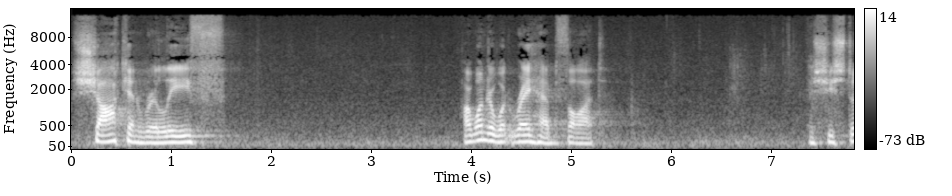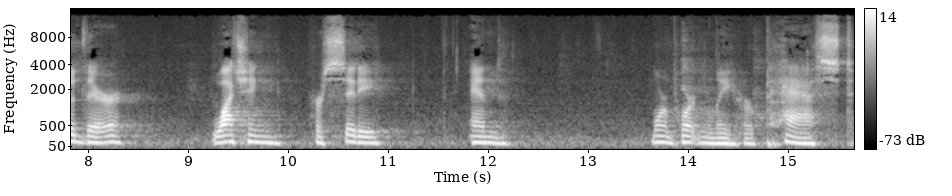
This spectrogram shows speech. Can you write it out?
shock and relief. I wonder what Rahab thought as she stood there watching her city and, more importantly, her past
